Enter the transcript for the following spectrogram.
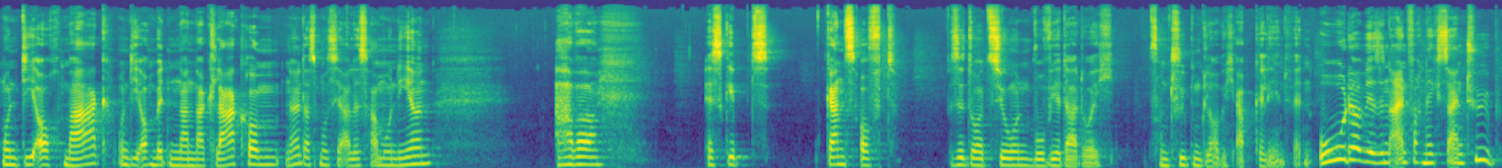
und die auch mag und die auch miteinander klarkommen. Ne? Das muss ja alles harmonieren. Aber es gibt ganz oft Situationen, wo wir dadurch von Typen, glaube ich, abgelehnt werden. Oder wir sind einfach nicht sein Typ.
